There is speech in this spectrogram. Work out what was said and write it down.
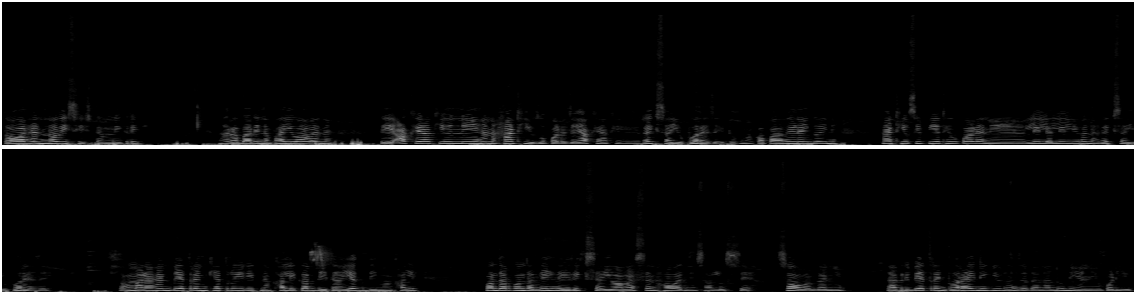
તો અવાર છે ને નવી સિસ્ટમ નીકળી. રબારીના ભાઈઓ આવે ને, તે આખે આખી એને હે ને હાંઠિયું જ ઉપાડે જાય, આખે આખે રિક્ષાયું ભરે જાય. ટૂંકમાં કપા વીણાઈ ગઈ ને હાંઠિયું સીપીએથી ઉપાડે ને, લીલે લીલી હોય ને રિક્ષાયું ભરે જાય. તો અમારે હે ને બે ત્રણ ખેતરું એ રીતના ખાલી કરી દીધા, એક દીમાં ખાલી પંદર પંદર વીસ વીસ રિક્ષાયું આવે છે ને હવાની ચાલુ છે, સો વાગ્યાની. આગળ બે ત્રણ ભરાઈ નહીં ગયું ને, હજુ તાના દુનિયાની પડ્યું.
